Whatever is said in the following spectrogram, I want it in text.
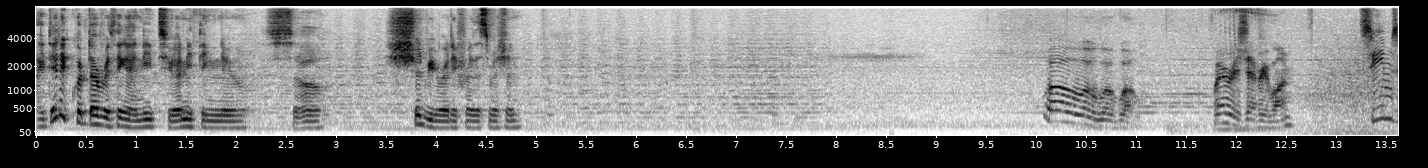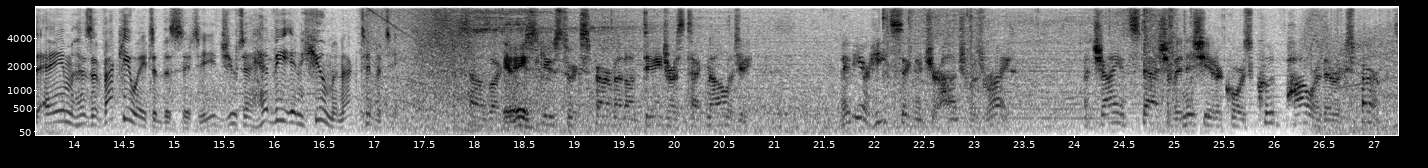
I did equip everything I need to, anything new, so should be ready for this mission. Whoa, whoa, whoa, whoa. Where is everyone? Seems AIM has evacuated the city due to heavy inhuman activity. Sounds like an excuse to experiment on dangerous technology. Maybe your heat signature hunch was right. A giant stash of initiator cores could power their experiments.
